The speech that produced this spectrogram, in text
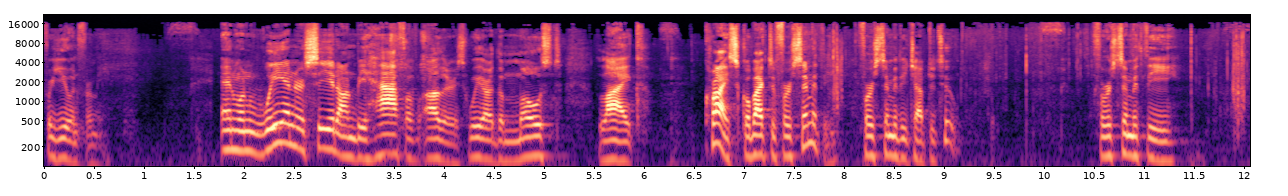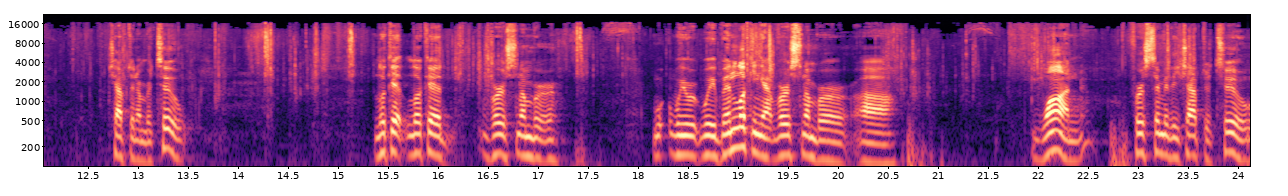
for you and for me. And when we intercede on behalf of others, we are the most like Christ. Go back to 1 Timothy, 1 Timothy chapter 2. 1 Timothy chapter number 2. Look at, look at verse number we, we've been looking at verse number uh, 1, 1 Timothy chapter 2.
